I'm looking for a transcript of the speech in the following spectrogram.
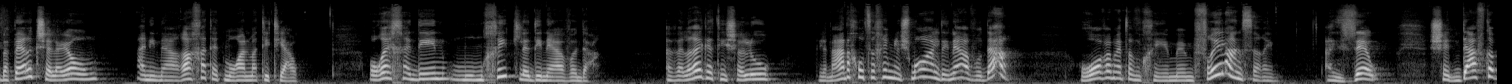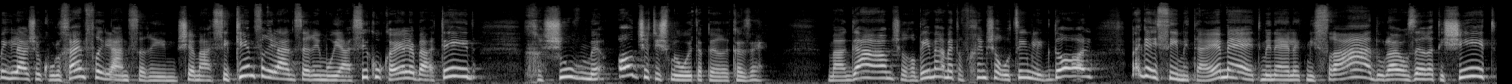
בפרק של היום אני מארחת את מורן מתתיהו, עורכת דין מומחית לדיני עבודה. אבל רגע, תשאלו, למה אנחנו צריכים לשמוע על דיני עבודה? רוב המתווכים הם פרילנסרים. אז זהו, שדווקא בגלל שכולכם פרילנסרים, שמעסיקים פרילנסרים או יעסיקו כאלה בעתיד, חשוב מאוד שתשמעו את הפרק הזה. מה גם שרבים מהמתווכים שרוצים לגדול, מגייסים את האמת, מנהלת משרד, אולי עוזרת אישית.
